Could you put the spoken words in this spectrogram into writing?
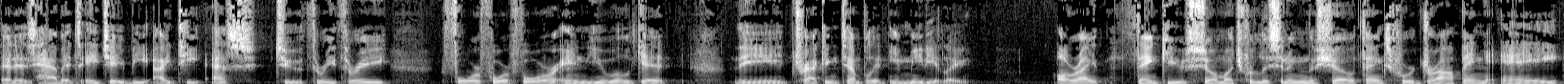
That is habits, H-A-B-I-T-S to 33444 and you will get the tracking template immediately. All right. Thank you so much for listening to the show. Thanks for dropping a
